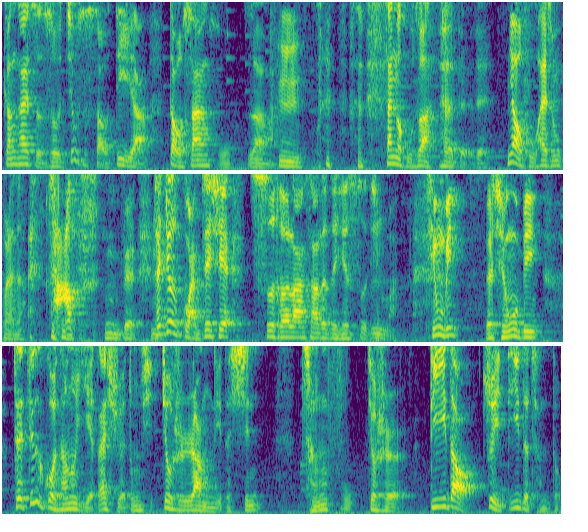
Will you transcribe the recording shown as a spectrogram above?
刚开始的时候就是扫地呀、倒三壶，知道吧？嗯，三个壶是吧？对对，尿壶还有什么 虎来着？茶壶。嗯，对，他就是管这些吃喝拉撒的这些事情嘛。勤务兵，呃，勤务兵，在这个过程当中也在学东西，就是让你的心臣服，就是。低到最低的程度，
